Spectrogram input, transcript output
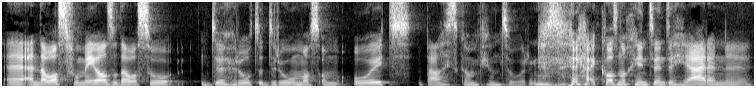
Uh, en dat was voor mij wel zo, dat was zo de grote droom, was om ooit Belgisch kampioen te worden. Dus ik was nog geen twintig jaar en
